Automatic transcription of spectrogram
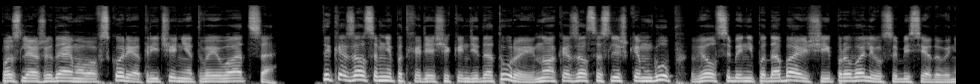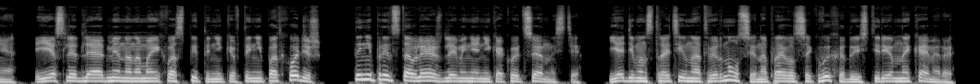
после ожидаемого вскоре отречения твоего отца. Ты казался мне подходящей кандидатурой, но оказался слишком глуп, вел себя неподобающе и провалил собеседование. Если для обмена на моих воспитанников ты не подходишь, ты не представляешь для меня никакой ценности. Я демонстративно отвернулся и направился к выходу из тюремной камеры.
